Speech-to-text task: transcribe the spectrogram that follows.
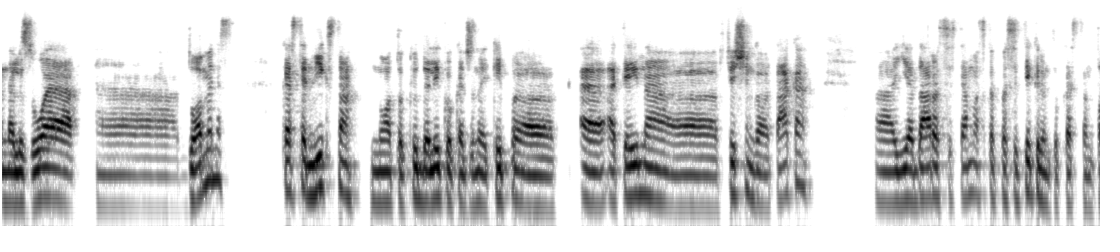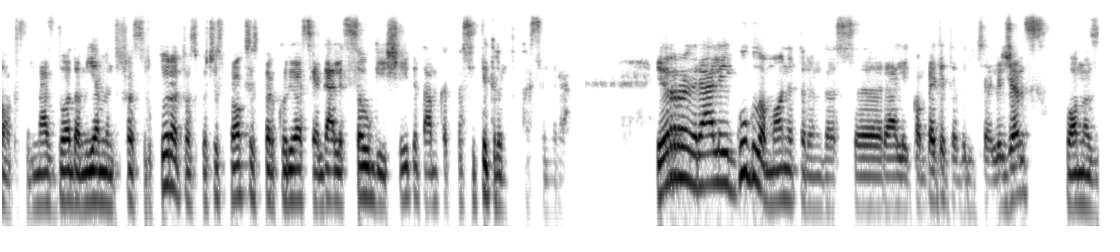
analizuoja uh, duomenis, kas ten vyksta, nuo tokių dalykų, kad žinai, kaip uh, ateina uh, phishingo ataka, jie daro sistemas, kad pasitikrintų, kas ten toks. Ir mes duodam jiem infrastruktūrą, tos pačius proksius, per kuriuos jie gali saugiai išeiti tam, kad pasitikrintų, kas ten yra. Ir realiai Google monitoringas, e, realiai competitive intelligence, ponas,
